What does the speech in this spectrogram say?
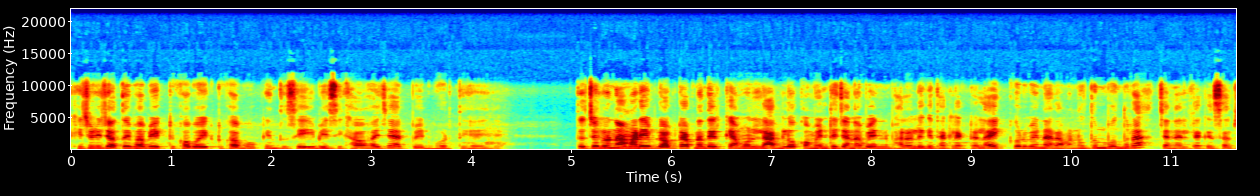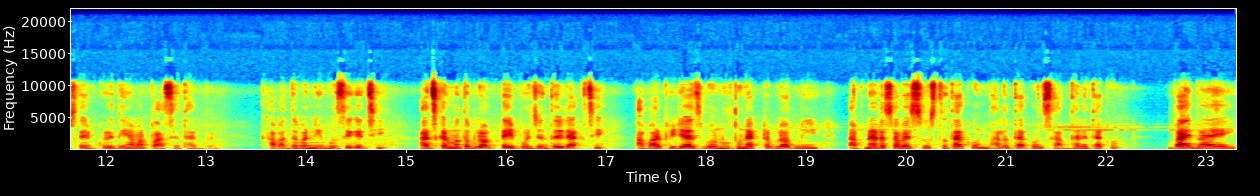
খিচুড়ি যতই ভাবে একটু খাব একটু খাব, কিন্তু সেই বেশি খাওয়া হয়ে যায় আর পেট ভর্তি হয়ে যায়। তো চলুন আমার এই ব্লগটা আপনাদের কেমন লাগল কমেন্টে জানাবেন, ভালো লেগে থাকলে একটা লাইক করবেন, আর আমার নতুন বন্ধুরা চ্যানেলটাকে সাবস্ক্রাইব করে দিয়ে আমার পাশে থাকবেন। খাবার দাবার নিয়ে বসে গেছি। আজকের মতো ব্লগটা এই পর্যন্তই রাখছি। আবার ফিরে আসব নতুন একটা ব্লগ নিয়ে। আপনারা সবাই সুস্থ থাকুন, ভালো থাকুন, সাবধানে থাকুন। Bye bye.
